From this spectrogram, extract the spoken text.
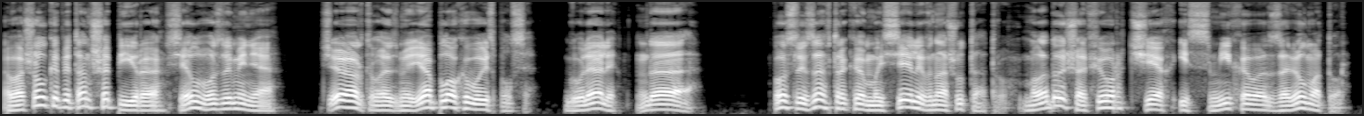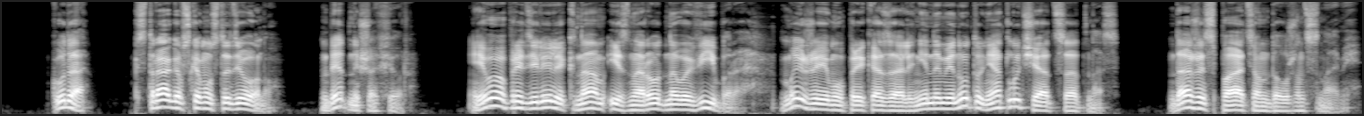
Вошел капитан Шапира, сел возле меня. «Черт возьми, я плохо выспался». «Гуляли?» «Да». После завтрака мы сели в нашу Татру. Молодой шофер, чех из Смихова, завел мотор. «Куда?» «К Страговскому стадиону». Бедный шофер. Его определили к нам из народного вибора. Мы же ему приказали ни на минуту не отлучаться от нас. Даже спать он должен с нами.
